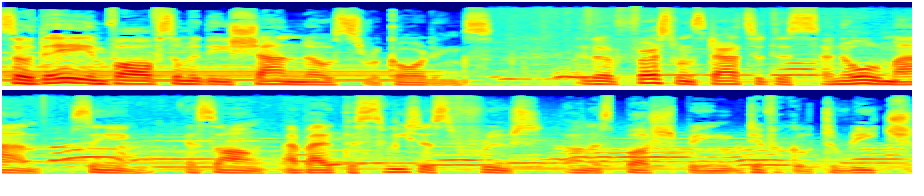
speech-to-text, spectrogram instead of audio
So they involve some of these sean-nós recordings. The first one starts with this an old man singing a song about the sweetest fruit on his bush being difficult to reach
